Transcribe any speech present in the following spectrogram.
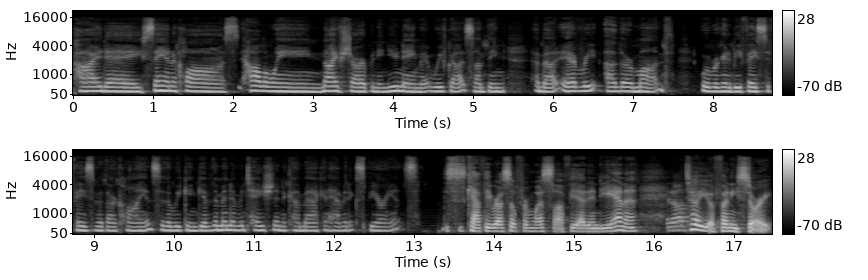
Pi Day, Santa Claus, Halloween, knife sharpening, you name it. We've got something about every other month where we're going to be face to face with our clients so that we can give them an invitation to come back and have an experience. This is Kathy Russell from West Lafayette, Indiana. And I'll tell you a funny story.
